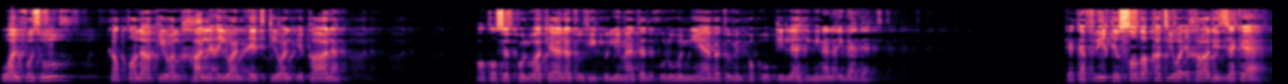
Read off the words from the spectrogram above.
والفسوخ كالطلاق والخلع والعتق والإقالة. وتصح الوكالة في كل ما تدخله النيابة من حقوق الله من العبادات. كتفريق الصدقة وإخراج الزكاة.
